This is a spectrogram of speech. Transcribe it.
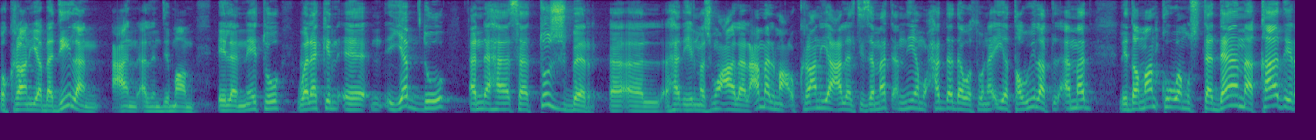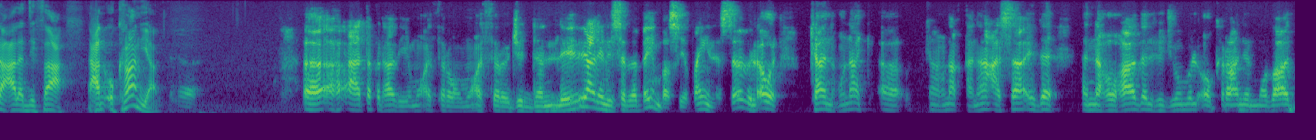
أوكرانيا بديلا عن الانضمام إلى الناتو ولكن آه، يبدو أنها ستجبر آه، هذه المجموعة على العمل مع أوكرانيا على التزامات أمنية محددة وثنائية طويلة الأمد لضمان قوة مستدامة قادرة على الدفاع عن أوكرانيا. أعتقد هذه مؤثرة ومؤثرة جدا يعني لسببين بسيطين، السبب الأول كان هناك آه، كان هناك قناعة سائدة أنه هذا الهجوم الأوكراني المضاد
